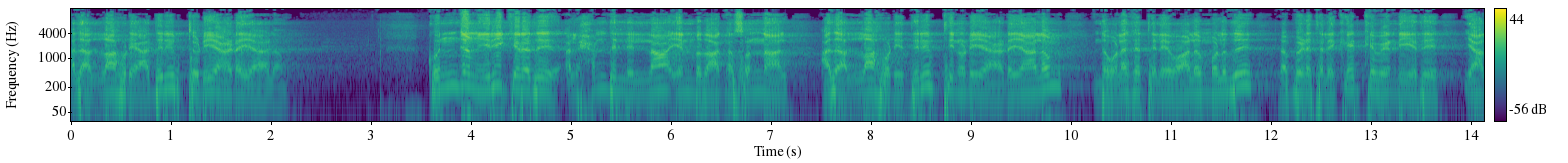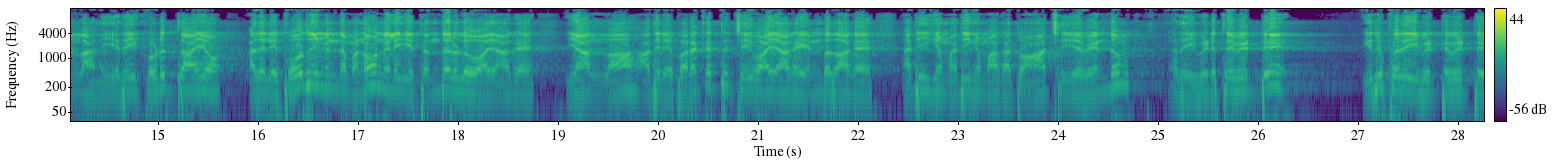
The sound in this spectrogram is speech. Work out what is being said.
அது அல்லாஹுடைய அதிருப்தியுடைய அடையாளம். கொஞ்சம் இருக்கிறது அல்ஹம்துலில்லா என்பதாக சொன்னால் அது அல்லாஹுடைய திருப்தியினுடைய அடையாளம். இந்த உலகத்திலே வாழும் பொழுது ரப்பிடத்திலே கேட்க வேண்டியது யா அல்லாஹ் நீ எதை கொடுத்தாயோ அதிலே போதும் இந்த மனோநிலையை தந்தருளுவாயாக. யா அல்லாஹ் அதிலே பறக்கத்து செய்வாயாக என்பதாக அதிகம் அதிகமாக துவா செய்ய வேண்டும். அதை விடுத்துவிட்டு இருப்பதை விட்டுவிட்டு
